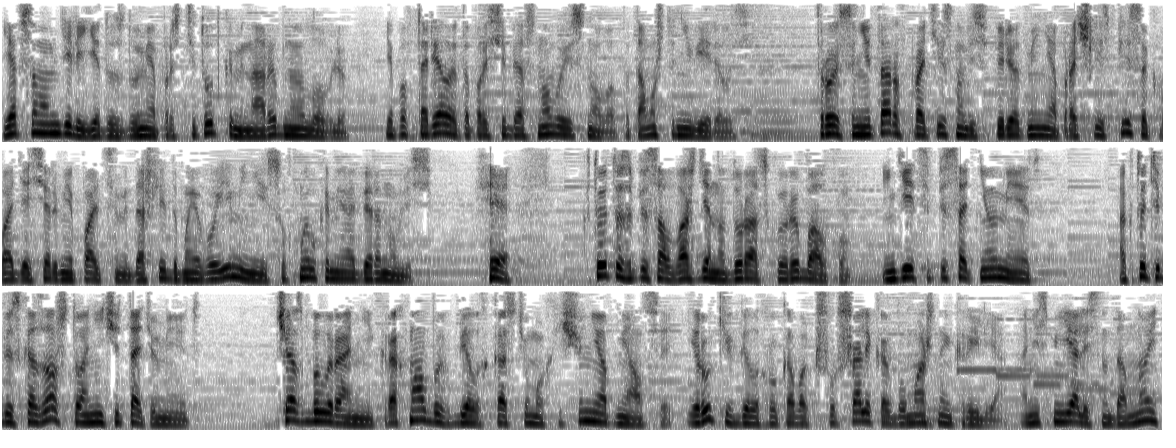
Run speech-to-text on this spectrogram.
Я в самом деле еду с двумя проститутками на рыбную ловлю. Я повторял это про себя снова и снова, потому что не верилось. Трое санитаров протиснулись вперед меня, прочли список, водя серыми пальцами, дошли до моего имени и с ухмылками обернулись. Хе, кто это записал вождя на дурацкую рыбалку? Индейцы писать не умеют. А кто тебе сказал, что они читать умеют? Час был ранний, крахмал в их белых костюмах еще не обмялся, и руки в белых рукавах шуршали, как бумажные крылья. Они смеялись надо мной,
